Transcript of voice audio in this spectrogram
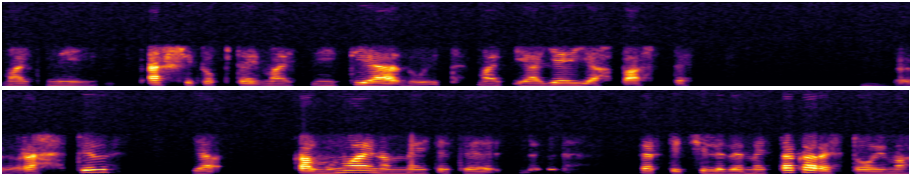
mait niin, ässitoptei mait niin tieduit, mait ja jeijahpaste mm. rähtyy. Ja kalmun aina meitä, että Pertitsille meitä takarehtoima,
